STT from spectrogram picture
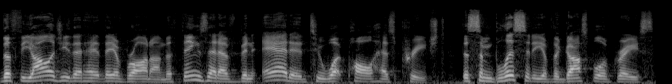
the theology that they have brought on, the things that have been added to what Paul has preached, the simplicity of the gospel of grace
